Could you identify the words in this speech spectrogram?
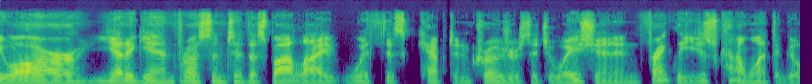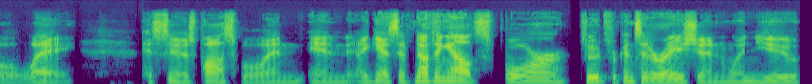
you are, yet again thrust into the spotlight with this Captain Crozier situation. And frankly, you just kind of want it to go away. as soon as possible. And and I guess if nothing else, for food for consideration, when you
